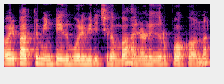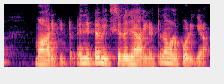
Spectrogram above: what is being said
ഒരു പത്ത് മിനിറ്റ് ഇതുപോലെ വിരിച്ചിടുമ്പോൾ അതിനുള്ള ഈർപ്പമൊക്കെ ഒന്ന് മാറിക്കിട്ടും എന്നിട്ട് മിക്സിയുടെ ജാറിലിട്ട് നമ്മൾ പൊടിക്കണം.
